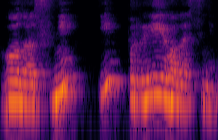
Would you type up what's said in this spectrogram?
голосні і приголосні.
